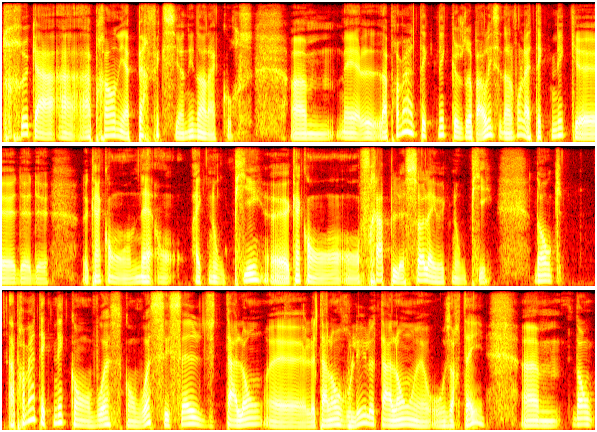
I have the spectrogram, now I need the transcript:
trucs à, apprendre et à perfectionner dans la course. Hum, mais la première technique que je voudrais parler, c'est dans le fond la technique euh, de, de, de quand on, est avec nos pieds, quand on, on frappe le sol avec nos pieds. Donc, la première technique qu'on voit, c'est celle du talon, euh, le talon roulé, le talon euh, aux orteils. Euh, donc,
